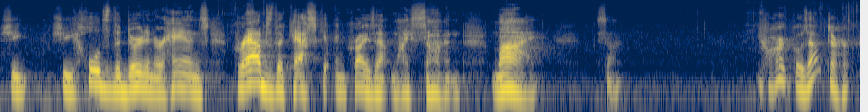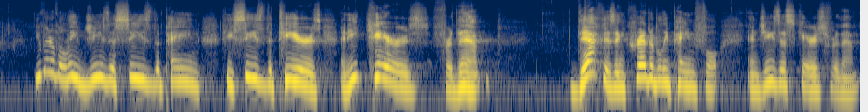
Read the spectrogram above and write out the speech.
she she holds the dirt in her hands, grabs the casket, and cries out, My son, my. Your heart goes out to her. You better believe Jesus sees the pain, he sees the tears, and he cares for them. Death is incredibly painful, and Jesus cares for them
